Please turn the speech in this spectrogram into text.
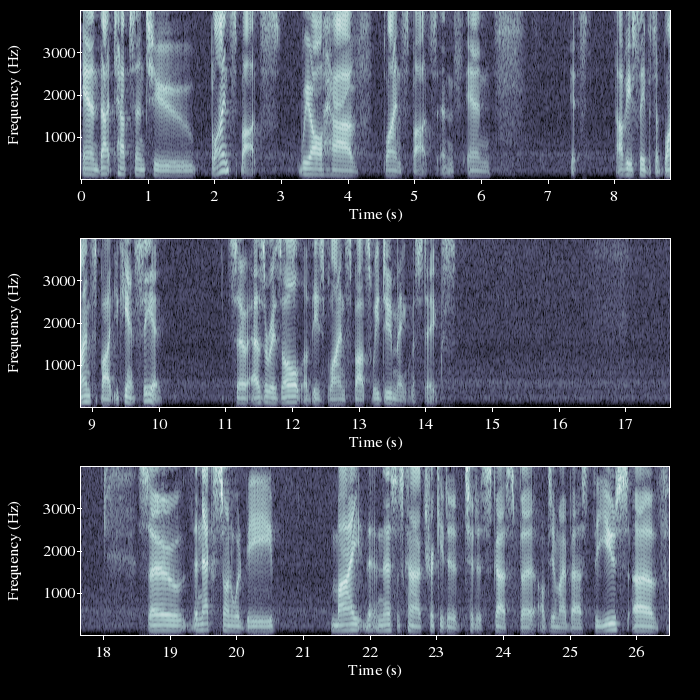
And that taps into blind spots. We all have blind spots and and it's obviously if it's a blind spot you can't see it. So as a result of these blind spots we do make mistakes. So the next one would be my, and this is kind of tricky to, to discuss, but I'll do my best. The use of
